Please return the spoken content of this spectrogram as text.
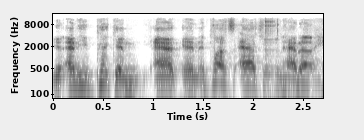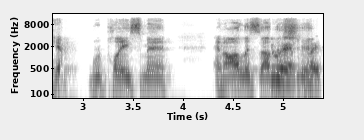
yeah, and he picking, and, and plus Askren had a hip replacement and all this other hip shit.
